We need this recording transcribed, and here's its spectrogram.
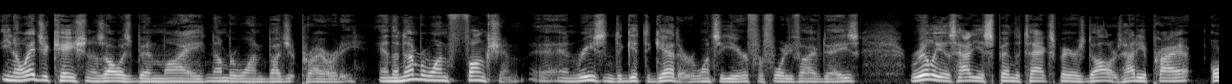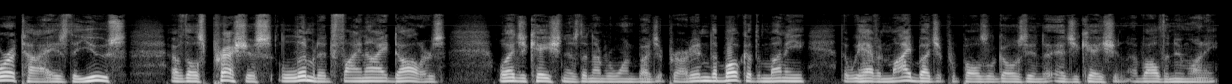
you know, education has always been my number one budget priority. And the number one function and reason to get together once a year for 45 days really is how do you spend the taxpayers' dollars? How do you pri- prioritize the use of those precious, limited, finite dollars, well, education is the number one budget priority. And the bulk of the money that we have in my budget proposal goes into education of all the new money.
